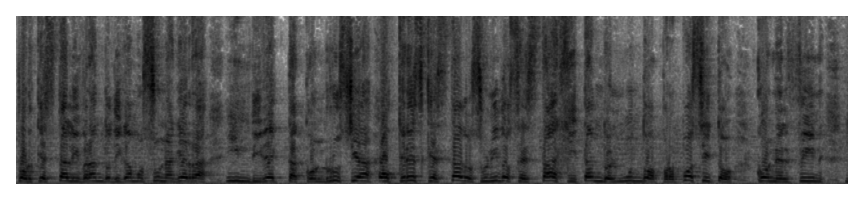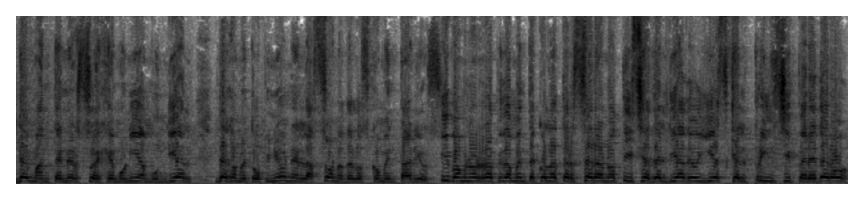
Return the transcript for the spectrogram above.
porque está librando, digamos, una guerra indirecta con Rusia? ¿O crees que Estados Unidos está agitando el mundo a propósito con el fin de mantener su hegemonía mundial? Déjame tu opinión en la zona de los comentarios. Y vámonos rápidamente con la tercera noticia del día de hoy, es que el príncipe heredero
